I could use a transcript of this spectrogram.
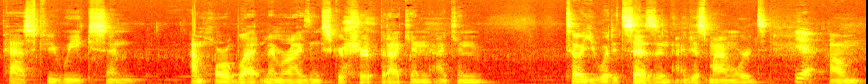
past few weeks, and I'm horrible at memorizing scripture, but I can I can tell you what it says in I guess my own words. Yeah. Um,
